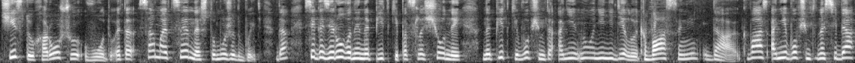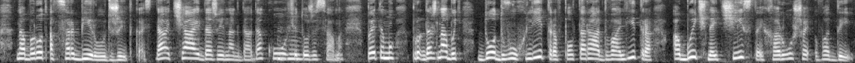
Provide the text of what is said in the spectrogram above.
чистую, хорошую воду. Это самое ценное, что может быть. Да? Все газированные напитки, подслащенные напитки, в общем-то, они, ну, они не делают кваси, ні? да, квас, они, в общем-то, на себя, наоборот, адсорбируют жидкость, да, чай даже иногда, да, кофе то же самое. Поэтому должна быть до двух литров, полтора-два литра обычной, чистой, хорошей воды.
